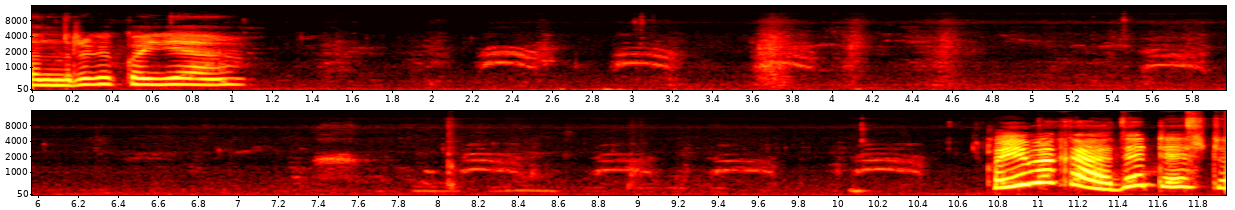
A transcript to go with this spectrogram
తొందరగా కొయ్యా కొయ్యబాక అదే టేస్ట్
